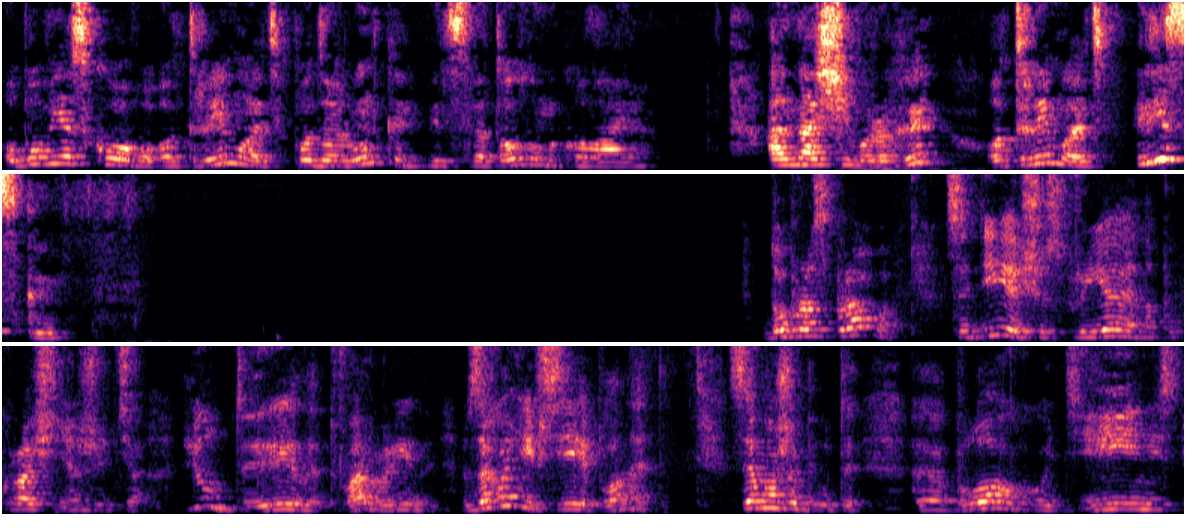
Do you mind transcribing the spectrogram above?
обов'язково отримають подарунки від Святого Миколая. А наші вороги отримають різки. Добра справа це дія, що сприяє на покращення життя людини, тварини, взагалі всієї планети. Це може бути е, благодійність,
